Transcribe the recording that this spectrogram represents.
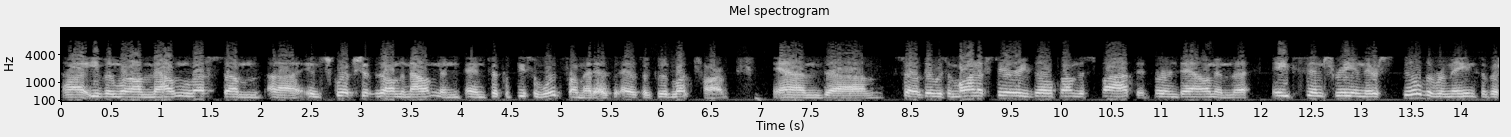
uh, even went on the mountain, left some uh, inscriptions on the mountain, and, and took a piece of wood from it as as a good luck charm. And um, so there was a monastery built on the spot that burned down in the eighth century, and there's still the remains of a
